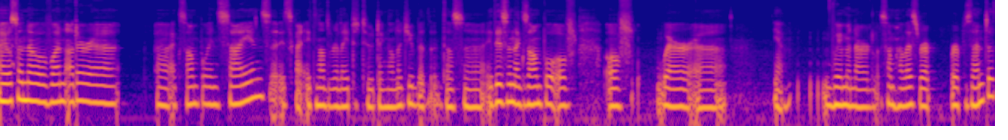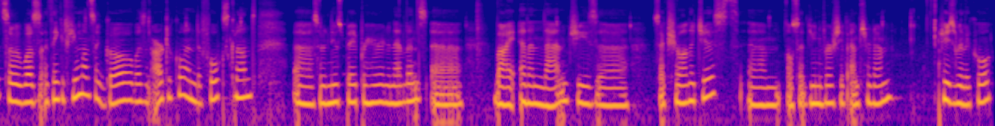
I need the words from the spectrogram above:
I also know of one other uh, uh, example in science. It's it's not related to technology, but it does. Uh, it is an example of of where uh, yeah women are somehow less rep- represented. So it was I think a few months ago was an article in the Volkskrant, uh, so the newspaper here in the Netherlands, uh, by Ellen Laan. She's a sexuologist, um, also at the University of Amsterdam she's really cool.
